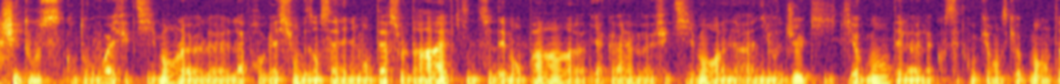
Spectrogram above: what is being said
chez tous. Quand on voit effectivement la progression des enseignes alimentaires sur le drive qui ne se dément pas, euh, il y a quand même effectivement un, niveau de jeu qui, augmente et cette concurrence qui augmente.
